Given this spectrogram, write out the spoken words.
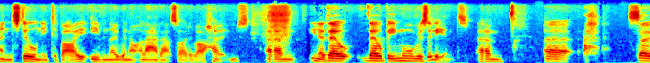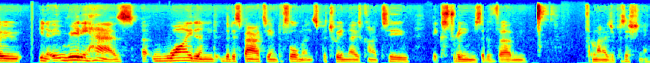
and still need to buy, even though we're not allowed outside of our homes. Um, you know, they'll they'll be more resilient. Um, uh, so you know, it really has uh, widened the disparity in performance between those kind of two extremes of um, manager positioning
